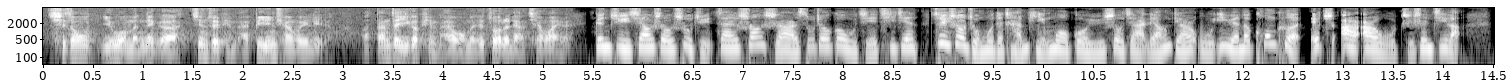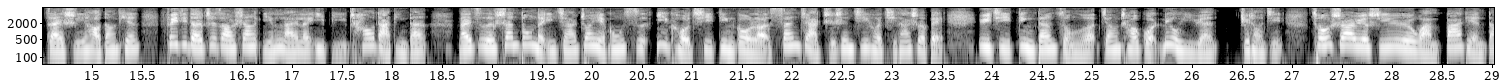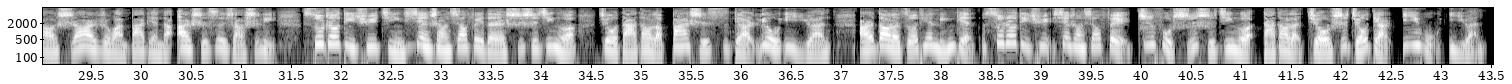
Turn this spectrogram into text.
其中以我们那个净水品牌碧云泉为例，啊，单这一个品牌我们就做了两千万元。根据销售数据，在双十二苏州购物节期间，最受瞩目的产品莫过于售价两点五亿元的空客 H 二二五直升机了。在十一号当天，飞机的制造商迎来了一笔超大订单，来自山东的一家专业公司一口气订购了三架直升机和其他设备，预计订单总额将超过六亿元。据统计，从十二月十一日晚八点到十二日晚八点的二十四小时里，苏州地区仅线上消费的实时金额就达到了八十四点六亿元，而到了昨天零点，苏州地区线上消费支付实时金额达到了九十九点一五亿元。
